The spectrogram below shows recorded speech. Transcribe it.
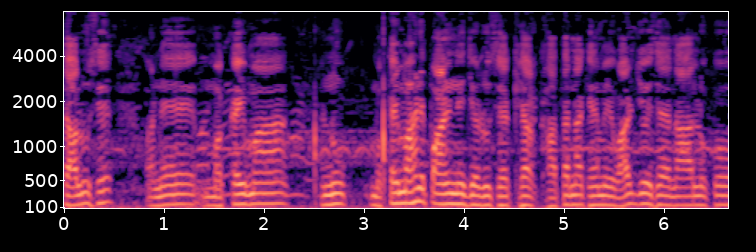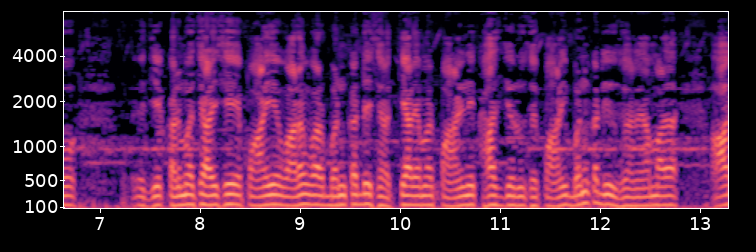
ચાલુ છે અને મકાઈમાંનું, મકાઈમાં ને પાણીની જરૂર છે. ખાતર નાખે અમે વાટ જોઈએ છે અને આ લોકો જે કર્મચારી છે એ પાણી વારંવાર બંધ કરી દે છે. અત્યારે અમારે પાણીની ખાસ જરૂર છે. પાણી બંધ કરી દીધું છે અને અમારા આ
